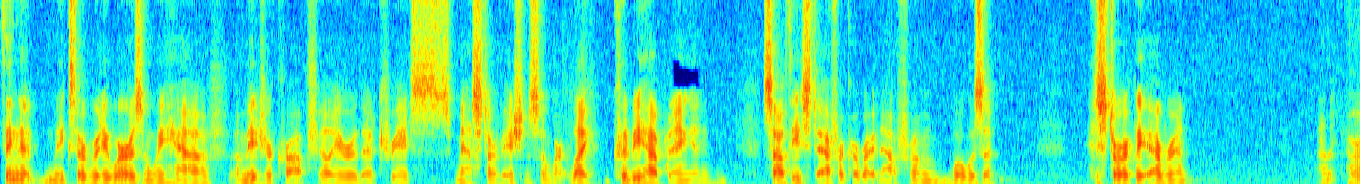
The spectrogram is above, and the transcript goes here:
thing that makes everybody aware is when we have a major crop failure that creates mass starvation somewhere, like could be happening in Southeast Africa right now from what was a historically aberrant Hurricane.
